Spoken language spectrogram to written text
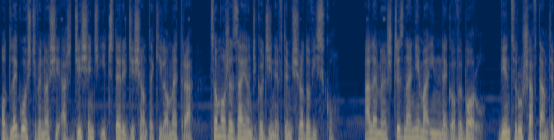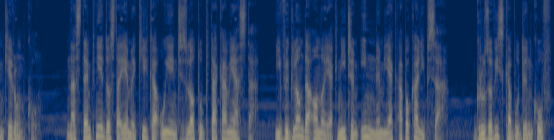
Odległość wynosi aż 10,4 km, co może zająć godziny w tym środowisku. Ale mężczyzna nie ma innego wyboru, więc rusza w tamtym kierunku. Następnie dostajemy kilka ujęć z lotu ptaka miasta i wygląda ono jak niczym innym jak apokalipsa. Gruzowiska budynków,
